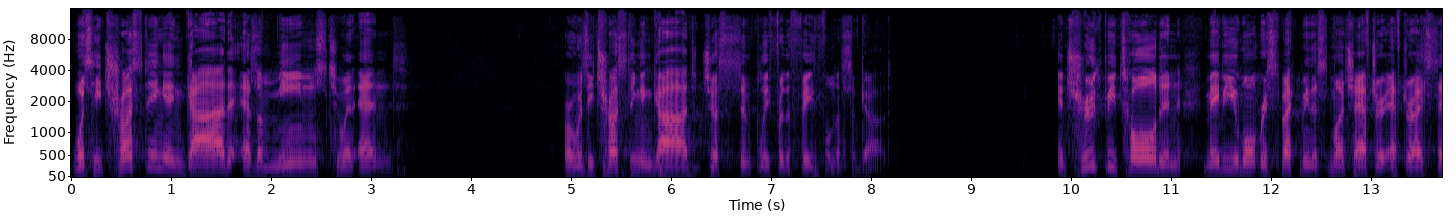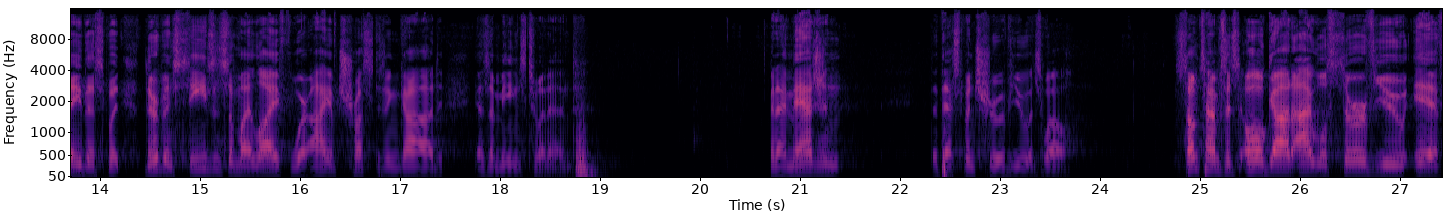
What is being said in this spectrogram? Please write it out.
Was he trusting in God as a means to an end? Or was he trusting in God just simply for the faithfulness of God? And truth be told, and maybe you won't respect me this much after, after I say this, but there have been seasons of my life where I have trusted in God as a means to an end. And I imagine that that's been true of you as well. Sometimes it's, oh God, I will serve you if,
